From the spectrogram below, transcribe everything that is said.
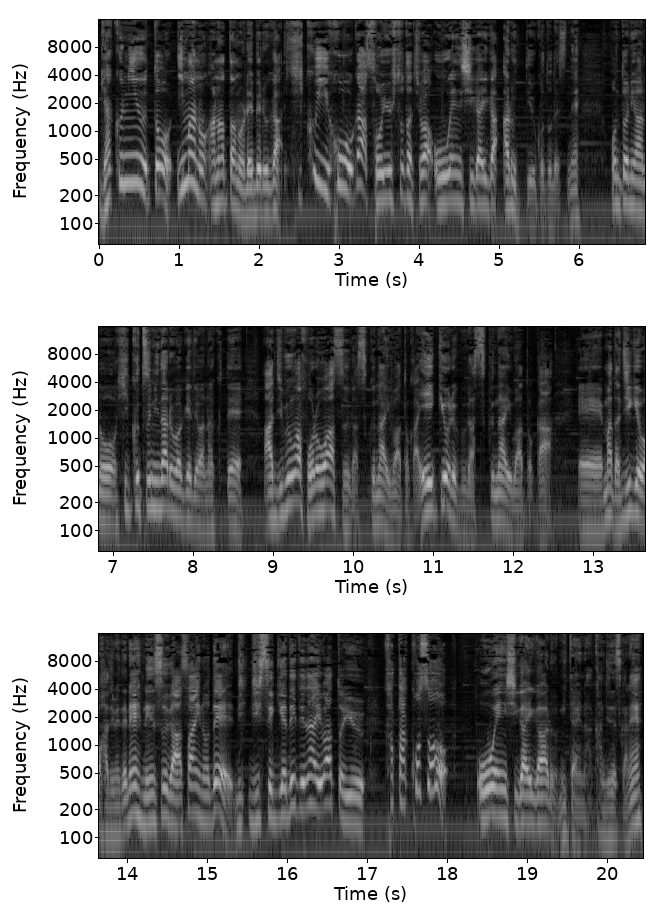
逆に言うと、今のあなたのレベルが低い方が、そういう人たちは応援しがいがあるっていうことですね。本当にあの、卑屈になるわけではなくて、あ、自分はフォロワー数が少ないわとか、影響力が少ないわとか、えー、まだ事業を始めてね、年数が浅いので、実績が出てないわという方こそ、応援しがいがあるみたいな感じですかね。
